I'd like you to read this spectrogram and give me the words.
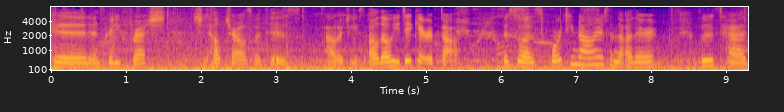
good and pretty fresh. Should help Charles with his allergies. Although he did get ripped off. This was $14 and the other booths had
